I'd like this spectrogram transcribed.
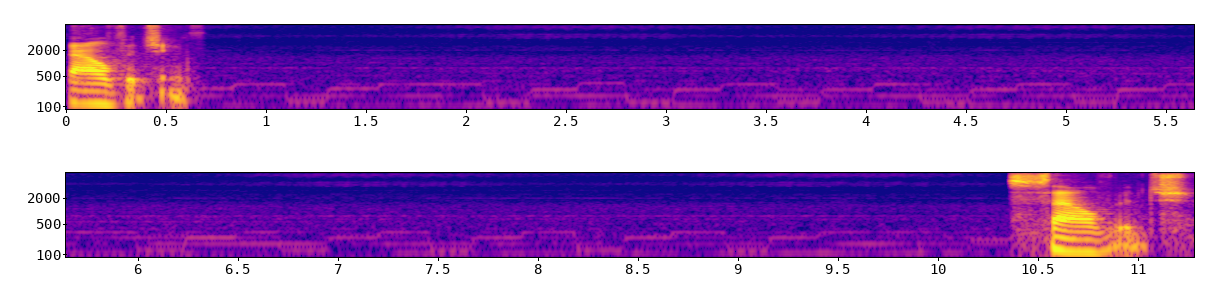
salvaging. Salvage.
